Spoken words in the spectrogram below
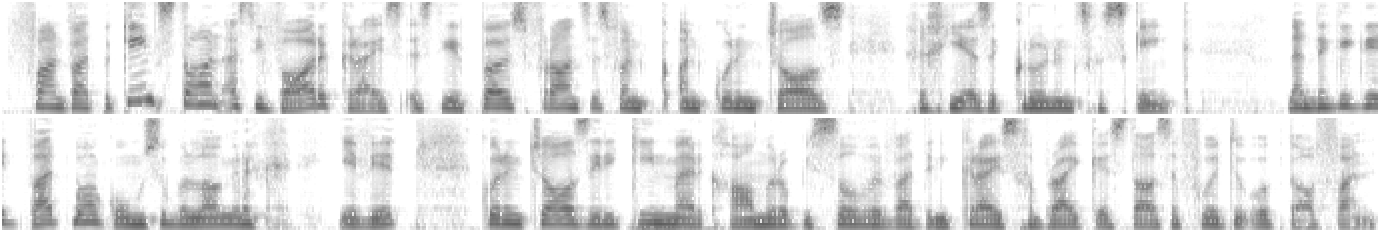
van wat bekend staan as die ware kruis is deur Paus Fransis van aan koning Charles gegee as 'n kroningsgeskenk dan dink ek net wat maak hom so belangrik? Jy weet, koning Charles het die kenmerk hamer op die silwer wat in die kruis gebruik is. Daar's 'n foto ook daarvan.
